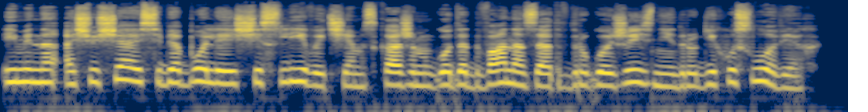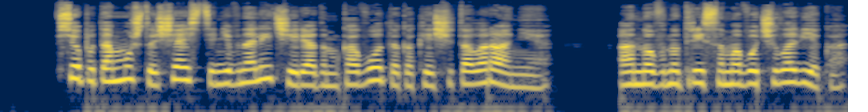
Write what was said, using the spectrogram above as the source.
именно ощущаю себя более счастливой, чем, скажем, года два назад в другой жизни и других условиях. Все потому, что счастье не в наличии рядом кого-то, как я считала ранее. Оно внутри самого человека.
